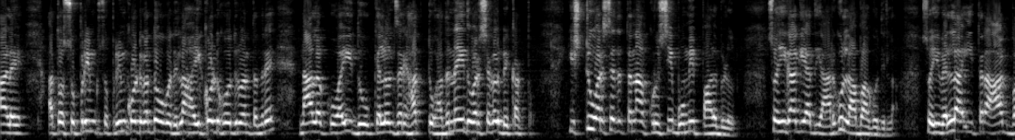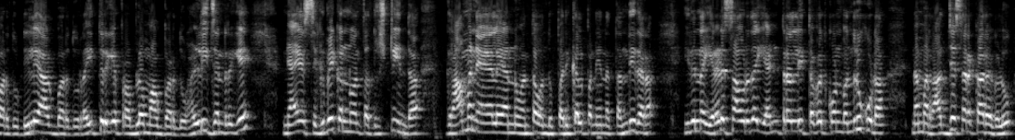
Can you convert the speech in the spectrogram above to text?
ನಾಳೆ ಅಥವಾ ಸುಪ್ರೀಂ ಸುಪ್ರೀಂ ಕೋರ್ಟ್ಗಂತೂ ಹೋಗೋದಿಲ್ಲ, ಹೈಕೋರ್ಟ್ಗೆ ಹೋದರು ಅಂತಂದರೆ ನಾಲ್ಕು, ಐದು ಕೆಲವೊಂದು ಸರಿ ಹತ್ತು, ಹದಿನೈದು ವರ್ಷಗಳು ಬೇಕಾಗ್ತವೆ. ಇಷ್ಟು ವರ್ಷದ ತನಕ ಕೃಷಿ ಭೂಮಿ ಪಾಳು ಬೀಳೋದು. ಸೊ ಹೀಗಾಗಿ ಅದು ಯಾರಿಗೂ ಲಾಭ ಆಗೋದಿಲ್ಲ. ಸೊ ಇವೆಲ್ಲ ಈ ಥರ ಆಗಬಾರ್ದು, ಡಿಲೇ ಆಗಬಾರ್ದು, ರೈತರಿಗೆ ಪ್ರಾಬ್ಲಮ್ ಆಗಬಾರ್ದು, ಹಳ್ಳಿ ಜನರಿಗೆ ನ್ಯಾಯ ಸಿಗಬೇಕನ್ನುವಂಥ ದೃಷ್ಟಿಯಿಂದ ಗ್ರಾಮ ನ್ಯಾಯಾಲಯ ಅನ್ನುವಂಥ ಒಂದು ಪರಿಕಲ್ಪನೆಯನ್ನು ತಂದಿದ್ದಾರೆ ಇದನ್ನು ಎರಡು ಸಾವಿರದ ಎಂಟರಲ್ಲಿ ತೆಗೆದುಕೊಂಡು ಬಂದರೂ ಕೂಡ ನಮ್ಮ ರಾಜ್ಯ ಸರ್ಕಾರಗಳು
